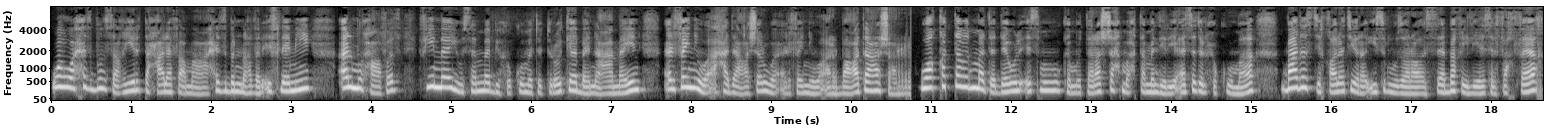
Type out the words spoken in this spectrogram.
وهو حزب صغير تحالف مع حزب النهضة الإسلامي المحافظ فيما يسمى بحكومة الترويكا بين عامين 2011 و 2014 وقد تم تداول اسمه كمترشح محتمل لرئاسة الحكومة بعد استقالة رئيس الوزراء السابق إلياس الفخفاخ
